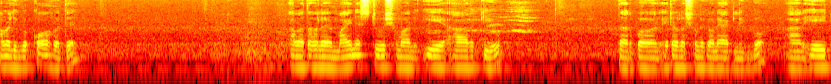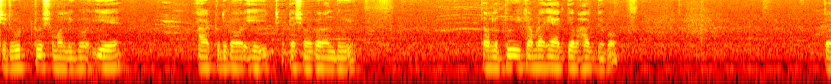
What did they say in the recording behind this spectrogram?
আমরা লিখব ক হতে আমরা তাহলে মাইনাস টু সমান এ আর কিউ তারপর এটা হলো সমীকরণ এক লিখব, আর এইট রুট টু সমান লিখব a r to the power eight এটা সমীকরণ দুই। তাহলে দুইকে আমরা এক দিয়ে ভাগ দেব। তো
